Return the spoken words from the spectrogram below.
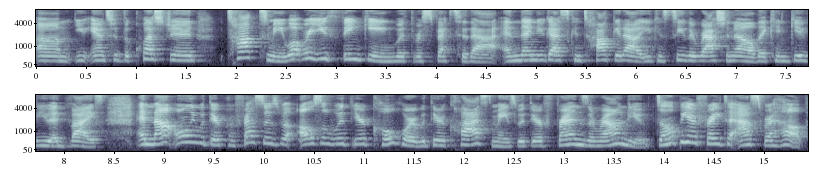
um, you answered the question talk to me. What were you thinking with respect to that? And then you guys can talk it out. You can see the rationale. They can give you advice. And not only with your professors, but also with your cohort, with your classmates, with your friends around you. Don't be afraid to ask for help.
